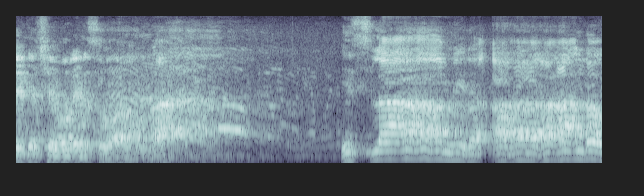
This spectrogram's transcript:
রেখেছে বলেন। ইসলামের আলো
